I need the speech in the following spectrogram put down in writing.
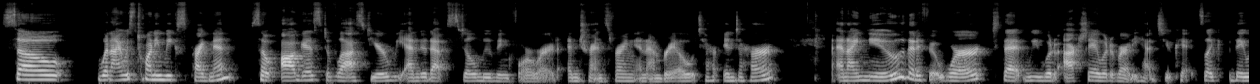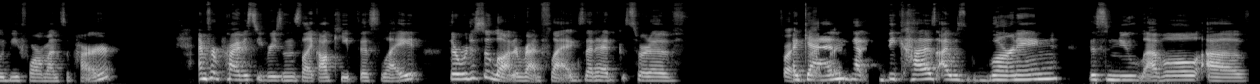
So when I was 20 weeks pregnant, so August of last year, we ended up still moving forward and transferring an embryo to her, into her. And I knew that if it worked, that we would actually, I would have already had two kids. Like they would be four months apart. And for privacy reasons, like I'll keep this light. There were just a lot of red flags that had sort of, right, again, right, right. that because I was learning this new level of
